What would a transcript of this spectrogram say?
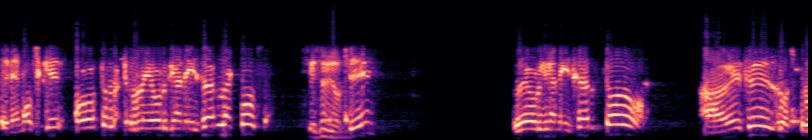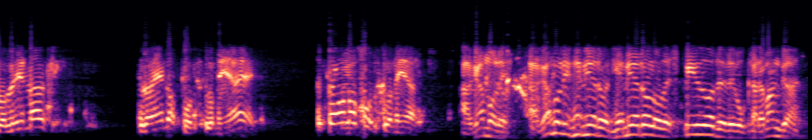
Tenemos que otra, reorganizar la cosa. Sí, señor. ¿Sí? Reorganizar todo. A veces los problemas traen oportunidades. Esta es una oportunidad. Hagámosle, hagámosle, ingeniero. Ingeniero, lo despido desde Bucaramanga.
